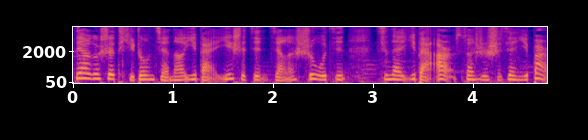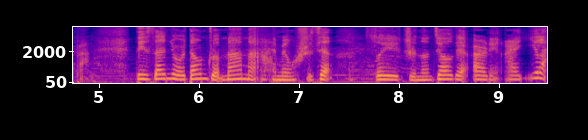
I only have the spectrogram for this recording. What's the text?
第二个是体重减到一百一十斤，减了十五斤，现在一百二，算是实现一半吧。第三就是当准妈妈，还没有实现，所以只能交给二零二一啦。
